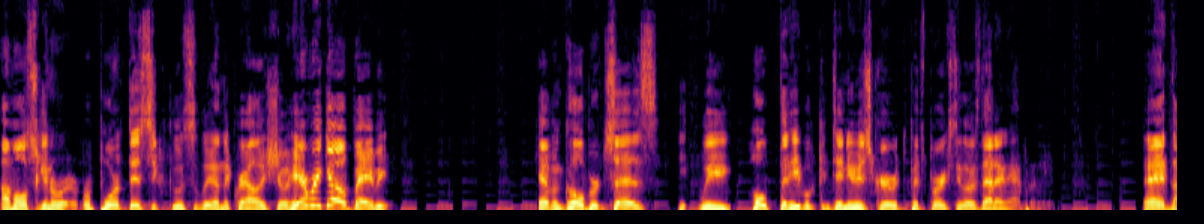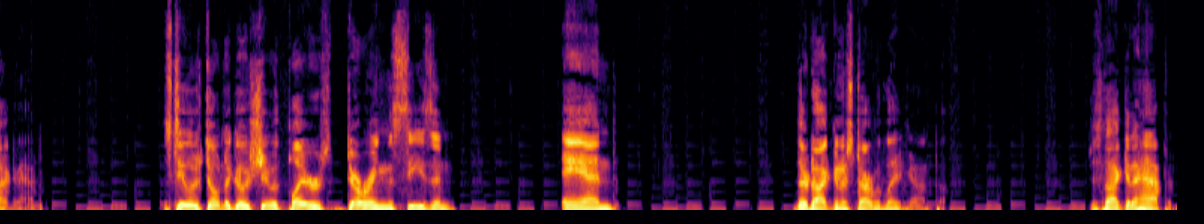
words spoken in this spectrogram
I'm also going to re- report this exclusively on the Crowley Show. Here we go, baby. Kevin Colbert says we hope that he will continue his career with the Pittsburgh Steelers. That ain't happening either. It's not going to happen. The Steelers don't negotiate with players during the season, and they're not going to start with Le'Veon Bell. Just not going to happen.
